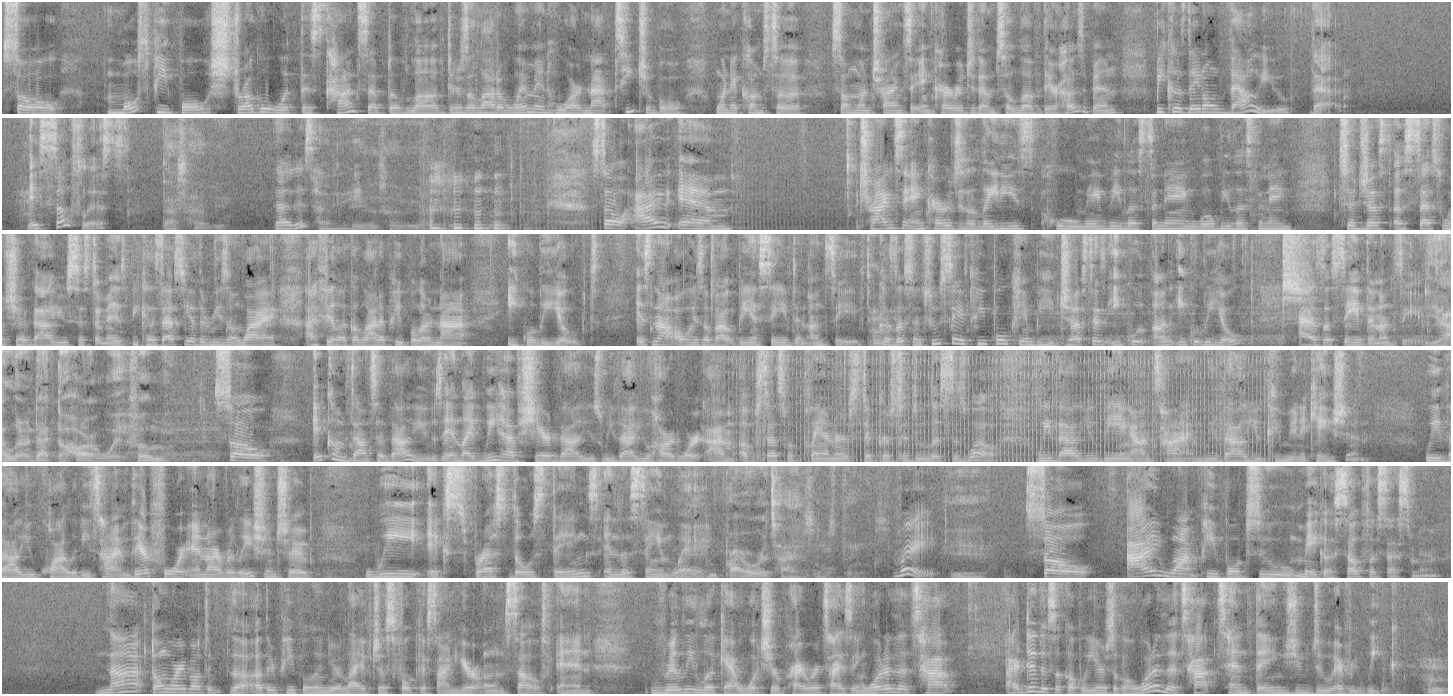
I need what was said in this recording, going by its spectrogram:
So, most people struggle with this concept of love. There's a lot of women who are not teachable when it comes to someone trying to encourage them to love their husband because they don't value that. It's selfless. That's heavy. That is heavy. Yeah, that's heavy. so I am trying to encourage the ladies who may be listening, will be listening, to just assess what your value system is because that's the other reason why I feel like a lot of people are not equally yoked. It's not always about being saved and unsaved. Because mm. listen, two saved people can be just as equal unequally yoked as a saved and unsaved. Yeah, I learned that the hard way. Feel me? So it comes down to values. And like we have shared values. We value hard work. I'm obsessed with planners stickers to-do lists as well. We value being on time. We value communication. We value quality time. Therefore in our relationship we express those things in the same way. We prioritize those things. Right. Yeah. So i want people to make a self-assessment not don't worry about the, the other people in your life. Just focus on your own self and really look at what you're prioritizing. What are the top i did this a couple years ago. What are the top 10 things you do every week? Hmm.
